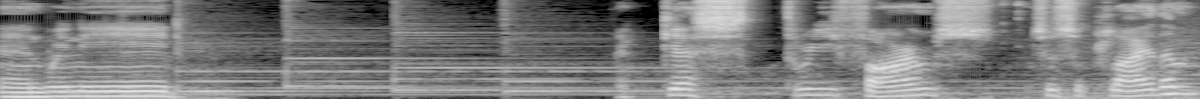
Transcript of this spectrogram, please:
And we need I guess three farms to supply them.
